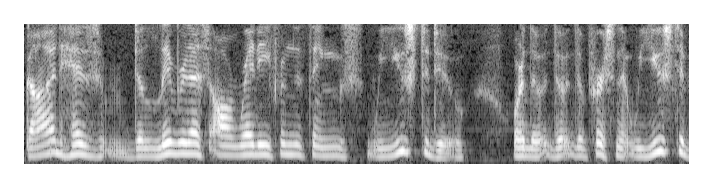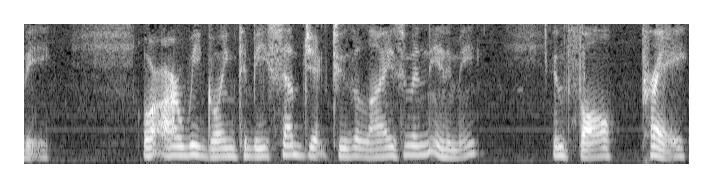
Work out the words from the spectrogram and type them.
God has delivered us already from the things we used to do or the, the, the person that we used to be? Or are we going to be subject to the lies of an enemy and fall prey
